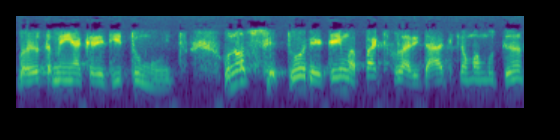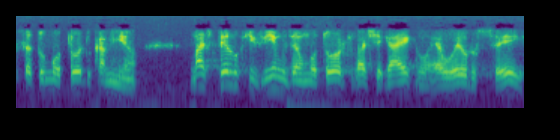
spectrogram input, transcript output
Bom, eu também acredito muito. O nosso setor tem uma particularidade que é uma mudança do motor do caminhão. Mas pelo que vimos, é um motor que vai chegar, é o Euro 6,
